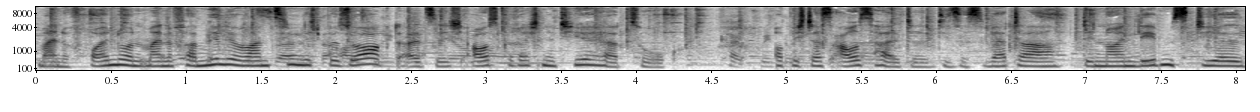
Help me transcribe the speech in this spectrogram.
Meine Freunde und meine Familie waren ziemlich besorgt, als ich ausgerechnet hierher zog. Ob ich das aushalte, dieses Wetter, den neuen Lebensstil,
